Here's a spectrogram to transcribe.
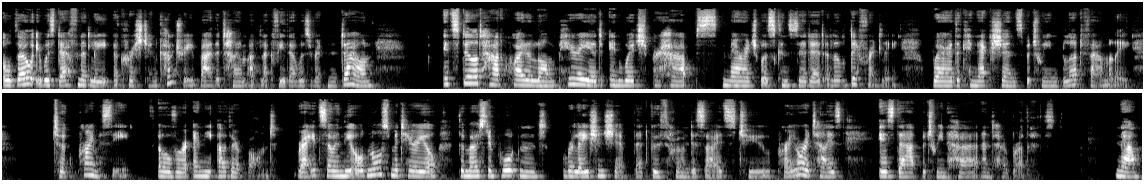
although it was definitely a Christian country by the time Atlakviða was written down, it still had quite a long period in which perhaps marriage was considered a little differently, where the connections between blood family took primacy over any other bond, right? So in the Old Norse material, the most important relationship that Guthrun decides to prioritize is that between her and her brothers. Now,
